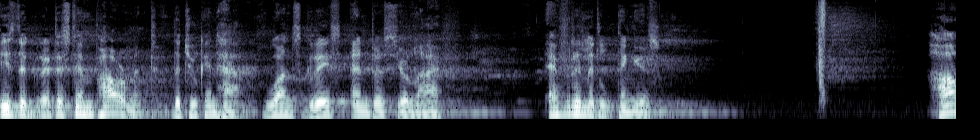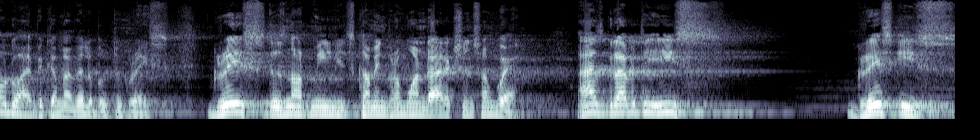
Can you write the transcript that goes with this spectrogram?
is the greatest empowerment that you can have. Once grace enters your life, every little thing is, how do I become available to grace? Grace does not mean it's coming from one direction somewhere. As gravity is, grace is,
